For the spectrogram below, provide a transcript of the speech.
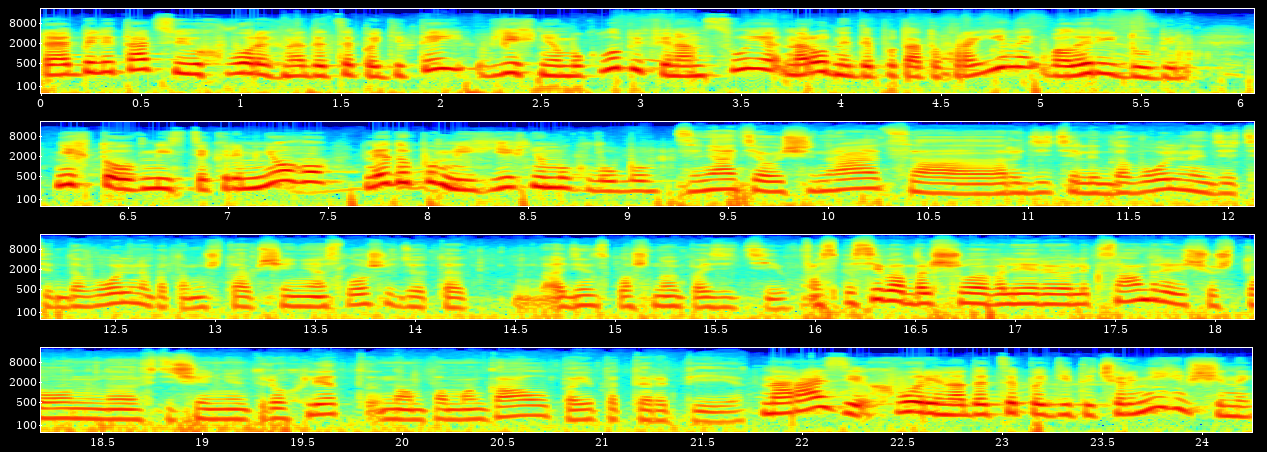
реабілітацію хворих на ДЦП дітей в їхньому клубі фінансує народний депутат України Валерій Дубіль. Ніхто в місті, крім нього, не допоміг їхньому клубу. Занятия очень нравятся, родители довольны, дети довольны, потому что общение с лошадью – это один сплошной позитив. Спасибо большое Валерию Александровичу, что он э, в течение трех лет нам помогал по ипотерапии. Наразі хворі на ДЦП діти Чернігівщини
